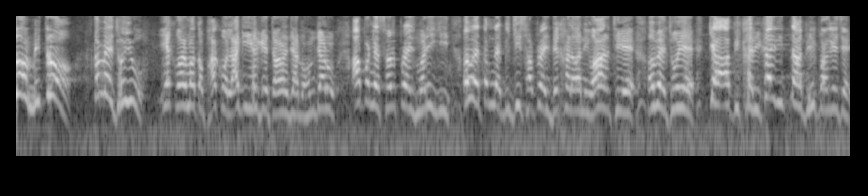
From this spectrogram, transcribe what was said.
તો મિત્રો તમે જોયું એક વારમાં તો ફાકો લાગી શકે ત્રણ હજાર સમજાણું? આપણને સરપ્રાઈઝ મળી ગઈ. હવે તમને બીજી સરપ્રાઈઝ દેખાડવાની વાર છે. હવે જોઈએ કે આ ભિખારી કઈ રીતના ભીખ માંગે છે?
